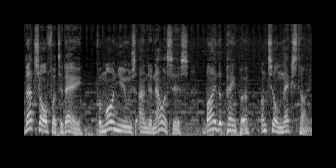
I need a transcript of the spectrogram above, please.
That's all for today. For more news and analysis, buy the paper until next time.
